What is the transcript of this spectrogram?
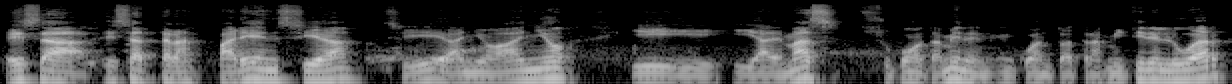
Esa, esa transparencia, ¿sí? año a año, y, además, supongo también en, cuanto a transmitir el lugar,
